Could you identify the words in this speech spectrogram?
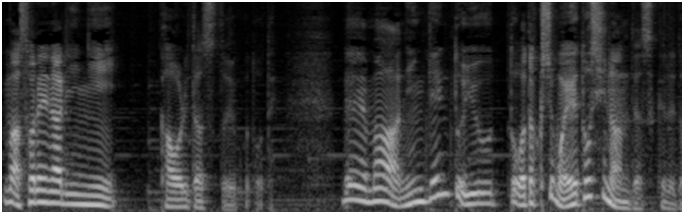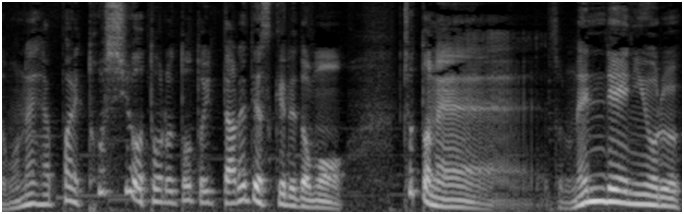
まあそれなりに香り立つということで。で、まあ人間というと、私もええ年なんですけれどもね、やっぱり年を取るとといったあれですけれども、ちょっとね、その年齢による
